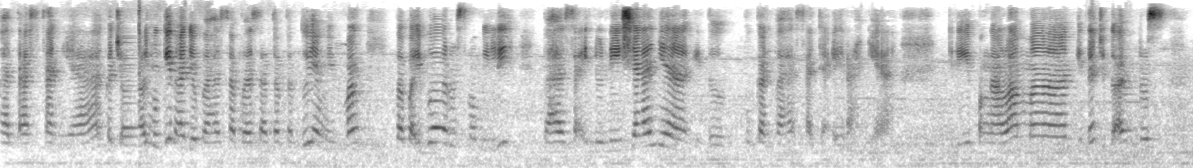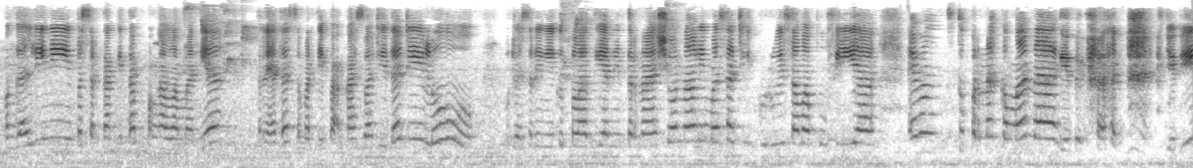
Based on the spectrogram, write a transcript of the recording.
batasan ya. Kecuali mungkin ada bahasa-bahasa tertentu yang memang bapak ibu harus memilih bahasa Indonesianya gitu bukan bahasa daerahnya. Jadi pengalaman kita juga harus menggali nih peserta kita pengalamannya. Ternyata seperti Pak Kaswadi tadi loh udah sering ikut pelatihan internasional nih masa digurui sama Bu Via. Emang itu pernah ke mana gitu kan? Jadi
